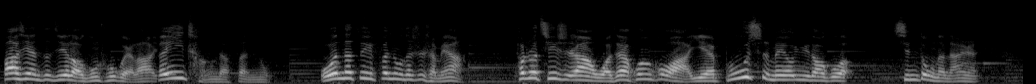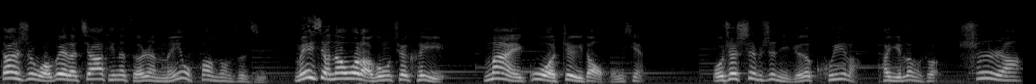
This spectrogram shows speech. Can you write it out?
发现自己老公出轨了，非常的愤怒。我问他最愤怒的是什么呀？他说：“其实啊，我在婚后啊，也不是没有遇到过心动的男人，但是我为了家庭的责任没有放纵自己，没想到我老公却可以迈过这道红线。”我说：“是不是你觉得亏了？”他一愣说：“是啊，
